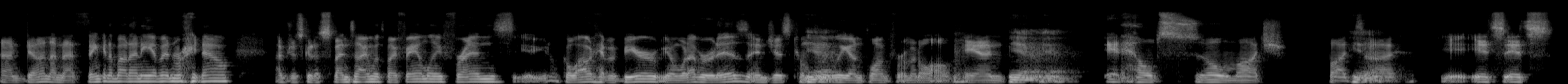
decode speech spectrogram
I'm done. I'm not thinking about any of it right now. I'm just going to spend time with my family, friends, you know, go out, have a beer, you know, whatever it is, and just completely yeah. unplug from it all. And yeah, yeah it helps so much but yeah. uh it's it's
